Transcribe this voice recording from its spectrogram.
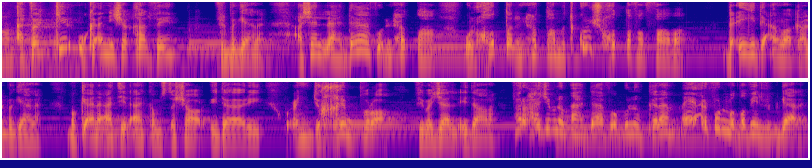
أوكي. أفكر وكأني شغال فين؟ في البقالة، عشان الأهداف اللي نحطها والخطة اللي نحطها ما تكونش خطة فضفاضة بعيدة عن واقع البقالة، ممكن أنا آتي الآن كمستشار إداري وعندي خبرة في مجال الإدارة، فأروح أجيب لهم أهداف وأقول لهم كلام ما يعرفون الموظفين في البقالة،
